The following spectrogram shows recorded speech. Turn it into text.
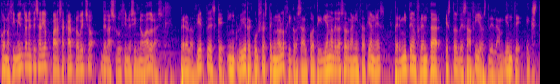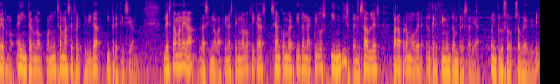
conocimiento necesario para sacar provecho de las soluciones innovadoras. Pero lo cierto es que incluir recursos tecnológicos al cotidiano de las organizaciones permite enfrentar estos desafíos del ambiente externo e interno con mucha más efectividad y precisión. De esta manera, las innovaciones tecnológicas se han convertido en activos indispensables para promover el crecimiento empresarial o incluso sobrevivir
